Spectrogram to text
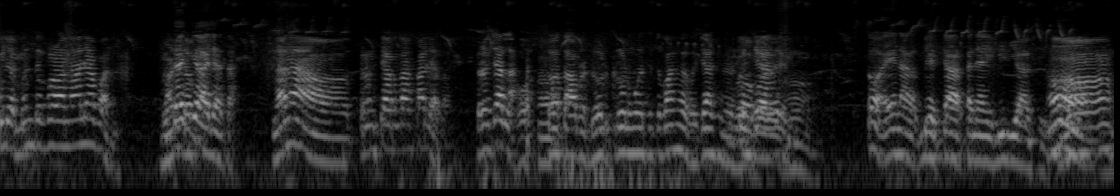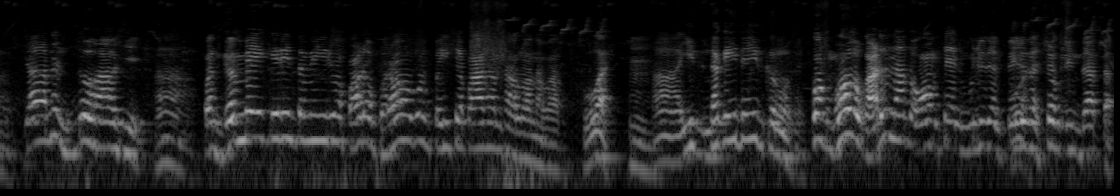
ઓલા મંદિર ના આલ્યા પણ બીજા ક્યાં આલ્યા હતા? ના ના ત્રણ ચાર લાખ આલ્યા હતા ત્રણ ચાર લાખ? તો આપણે દોઢ પચાસ ને તો પચાસ. બરાબર. હા. તો એના બે ચાર કન્યા ઈ બીજી આવશે. ચાર ને દો આવશે. હા. પણ ગમે એ કરીને તમે ઈ પાડો ભરાવો પણ પૈસા પાછળ થાલવાના વાત. હોય. હા, ઈ નકે ઈ ઈ કરવું છે. કોક મોડું કાઢું ના તો ઓમ તે ને બોલી દે ને પેલું તો ચોક લઈને જાતા.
